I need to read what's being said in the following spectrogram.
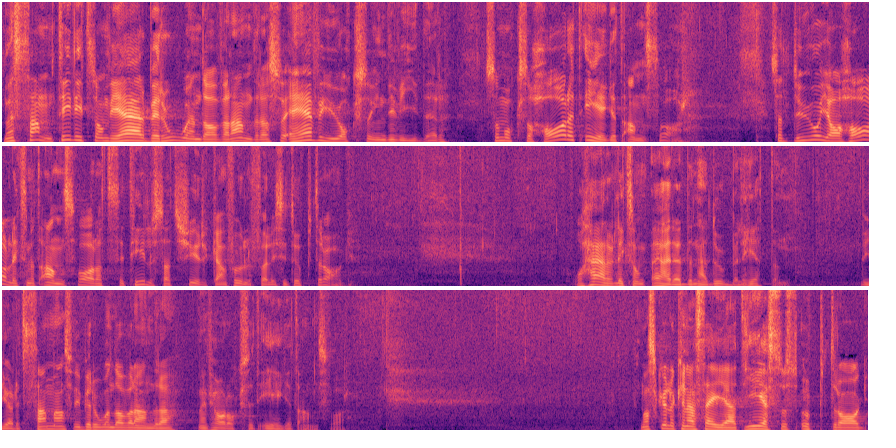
Men samtidigt som vi är beroende av varandra så är vi ju också individer som också har ett eget ansvar. Så att du och jag har liksom ett ansvar att se till så att kyrkan fullföljer sitt uppdrag. Och här liksom är det den här dubbelheten. Vi gör det tillsammans, vi är beroende av varandra, men vi har också ett eget ansvar. Man skulle kunna säga att Jesus uppdrag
